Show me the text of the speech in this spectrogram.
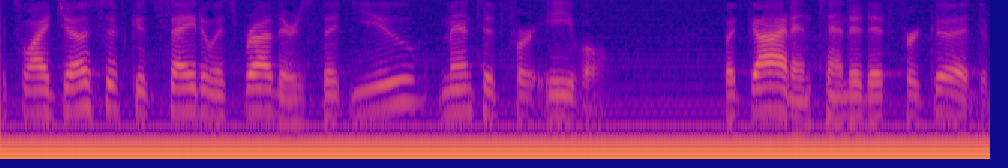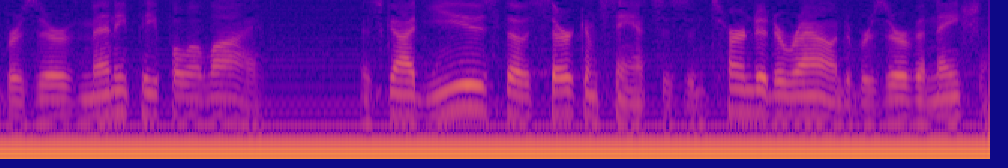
It's why Joseph could say to his brothers that you meant it for evil, but God intended it for good to preserve many people alive. As God used those circumstances and turned it around to preserve a nation.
